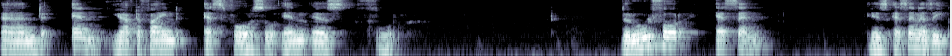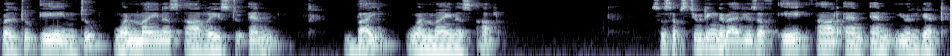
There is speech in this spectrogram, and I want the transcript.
And N, you have to find S4. So N is 4. The rule for Sn is Sn is equal to A into 1 minus R raised to N by 1 minus r. So substituting the values of a, r and n you will get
